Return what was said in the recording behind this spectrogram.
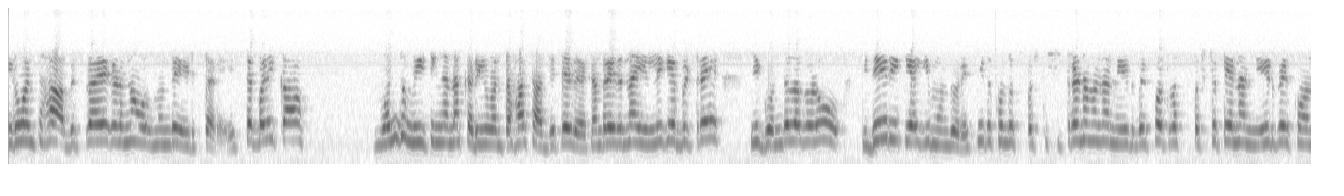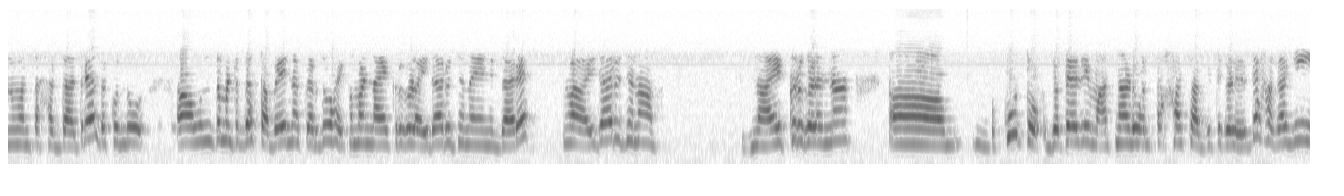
ಇರುವಂತಹ ಅಭಿಪ್ರಾಯಗಳನ್ನ ಅವ್ರ ಮುಂದೆ ಇಡ್ತಾರೆ. ಇಷ್ಟ ಬಳಿಕ ಒಂದು ಮೀಟಿಂಗ್ ಅನ್ನ ಕರೆಯುವಂತಹ ಸಾಧ್ಯತೆ ಇದೆ. ಯಾಕಂದ್ರೆ ಇದನ್ನ ಇಲ್ಲಿಗೆ ಬಿಟ್ರೆ ಈ ಗೊಂದಲಗಳು ಇದೇ ರೀತಿಯಾಗಿ ಮುಂದುವರಿಸಿ, ಇದಕ್ಕೊಂದು ಸ್ಪಷ್ಟ ಚಿತ್ರಣವನ್ನ ನೀಡಬೇಕು ಅಥವಾ ಸ್ಪಷ್ಟತೆಯನ್ನ ನೀಡಬೇಕು ಅನ್ನುವಂತಹದ್ದಾದ್ರೆ ಅದಕ್ಕೊಂದು ಉನ್ನತ ಮಟ್ಟದ ಸಭೆಯನ್ನ ಕರೆದು ಹೈಕಮಾಂಡ್ ನಾಯಕರುಗಳು ಐದಾರು ಜನ ಏನಿದ್ದಾರೆ ಐದಾರು ಜನ ನಾಯಕರುಗಳನ್ನ ಕೂತು ಜೊತೆಯಲ್ಲಿ ಮಾತನಾಡುವಂತಹ ಸಾಧ್ಯತೆಗಳಿದೆ ಹಾಗಾಗಿ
